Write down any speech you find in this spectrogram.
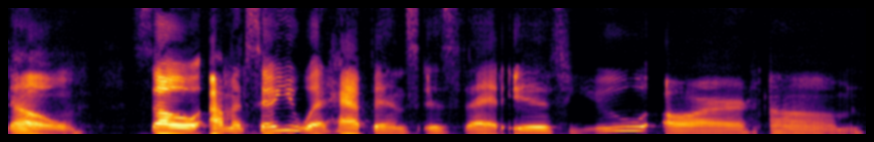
No. So I'm gonna tell you what happens is that if you are um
